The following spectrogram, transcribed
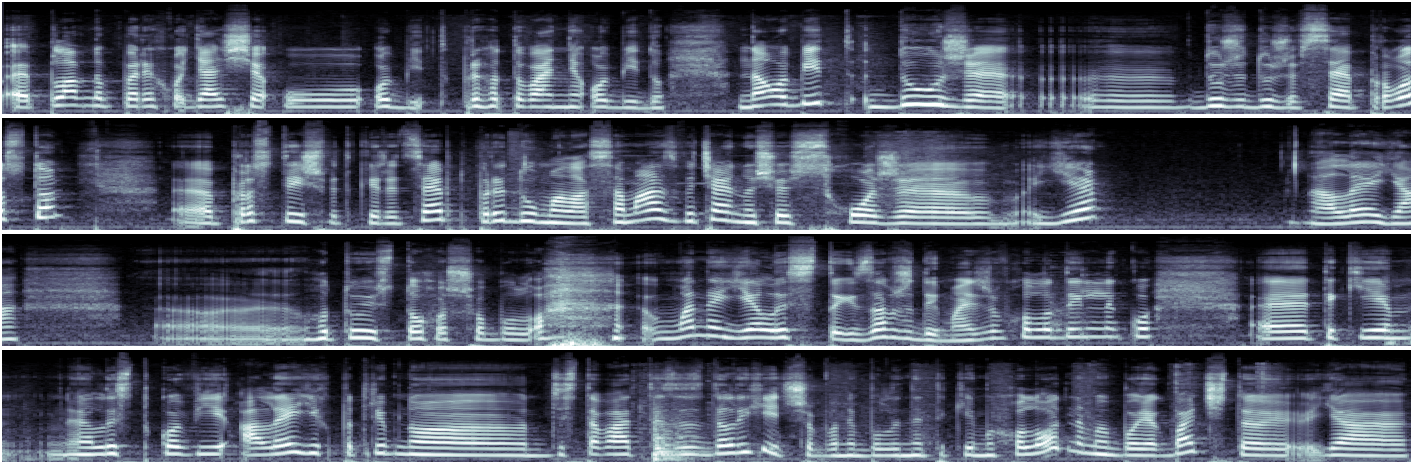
е, плавно переходяще у обід, приготування обіду. На обід дуже, е, дуже, дуже все просто. Е, Простий швидкий рецепт. Придумала сама. Звичайно, щось схоже є, але я е, готую з того, що було. У мене є листи завжди, майже в холодильнику е, такі листкові, але їх потрібно діставати заздалегідь, щоб вони були не такими холодними, бо, як бачите, я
